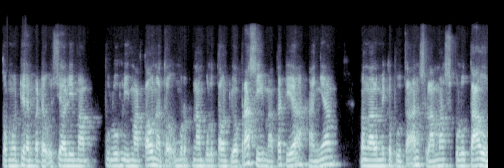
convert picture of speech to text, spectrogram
kemudian pada usia 55 tahun atau umur 60 tahun dioperasi, maka dia hanya mengalami kebutaan selama 10 tahun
